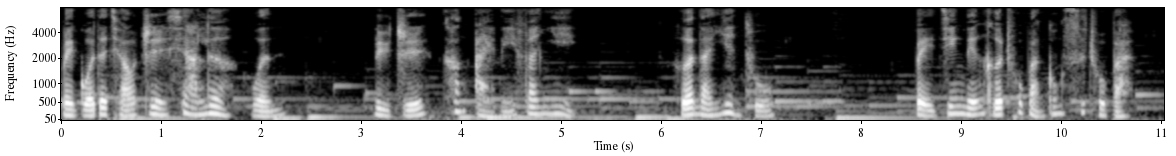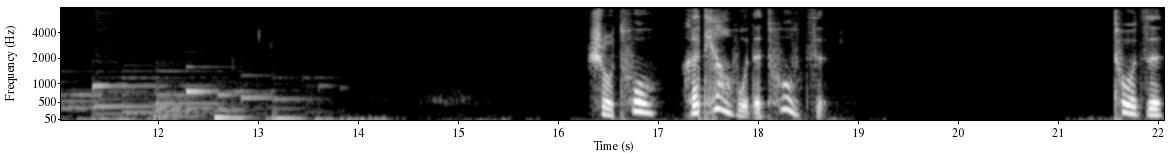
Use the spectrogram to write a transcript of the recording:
美国的乔治·夏勒文，吕植、康蔼黎翻译，河南燕图，北京联合出版公司出版。鼠兔和跳舞的兔子。兔子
